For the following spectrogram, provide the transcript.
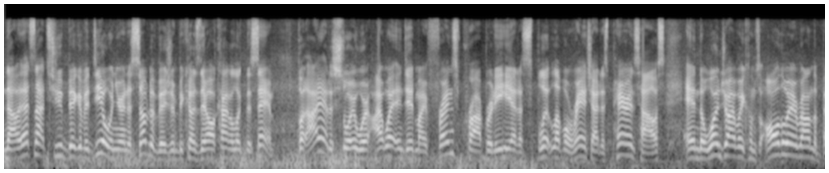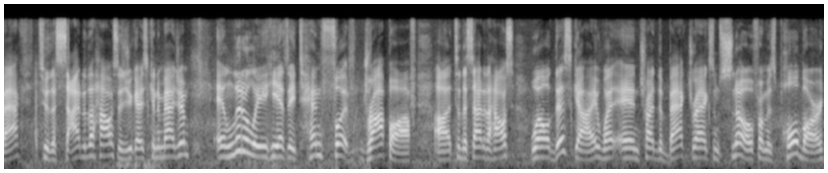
Now, that's not too big of a deal when you're in a subdivision because they all kind of look the same. But I had a story where I went and did my friend's property. He had a split level ranch at his parents' house and the one driveway comes all the way around the back to the side of the house, as you guys can imagine. And literally he has a 10 foot drop off uh, to the side of the house. Well, this guy went and tried to back drag some snow from his pole barn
